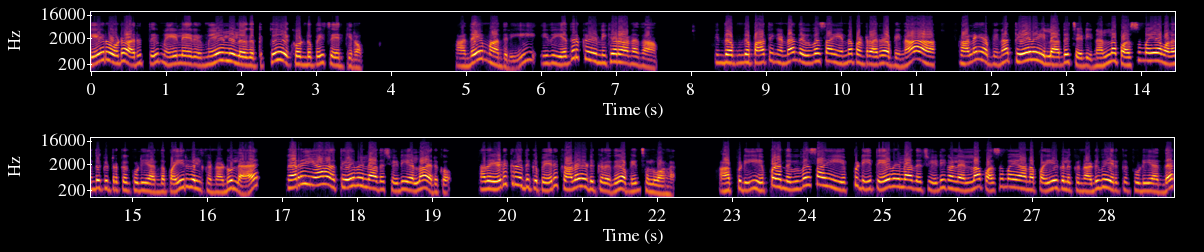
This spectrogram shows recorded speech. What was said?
வேரோடு அறுத்து மேலே மேலுலகத்துக்கு கொண்டு போய் சேர்க்கிறோம். அதே மாதிரி இது எதற்கு நிகரானதாம்? இந்த இங்க பாத்தீங்கன்னா இந்த விவசாயி என்ன பண்றாரு அப்படின்னா களை அப்படின்னா தேவையில்லாத செடி நல்ல பசுமையா வளர்ந்துகிட்டு இருக்கக்கூடிய அந்த பயிர்களுக்கு நடுவுல நிறைய தேவையில்லாத செடி எல்லாம் இருக்கும். அதை எடுக்கிறதுக்கு பேரு களை எடுக்கிறது அப்படின்னு சொல்லுவாங்க. அப்படி எப்ப அந்த விவசாயி எப்படி தேவையில்லாத செடிகள் எல்லாம் பசுமையான பயிர்களுக்கு நடுவே இருக்கக்கூடிய அந்த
